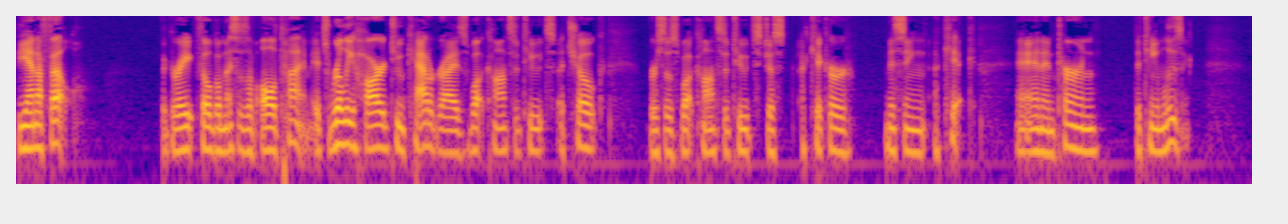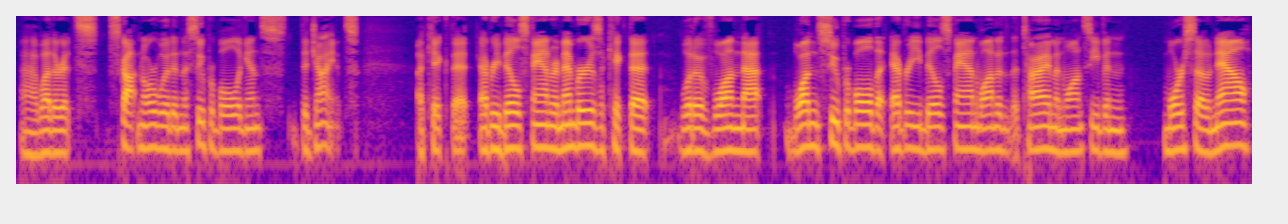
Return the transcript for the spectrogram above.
the NFL, the great field goal misses of all time, it's really hard to categorize what constitutes a choke versus what constitutes just a kicker missing a kick, and in turn, the team losing. Uh, whether it's Scott Norwood in the Super Bowl against the Giants, a kick that every Bills fan remembers, a kick that would have won that one Super Bowl that every Bills fan wanted at the time and wants even more so now.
